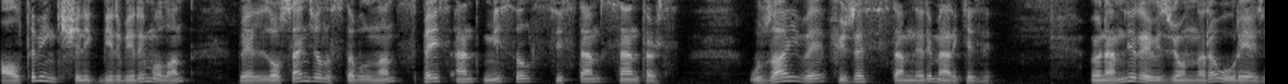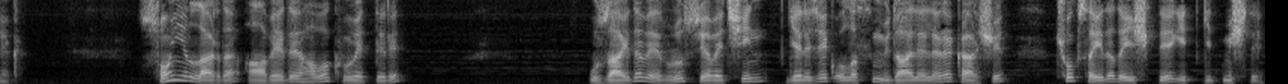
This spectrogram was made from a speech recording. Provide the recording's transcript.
6000 kişilik bir birim olan ve Los Angeles'ta bulunan Space and Missile Systems Centers, Uzay ve Füze Sistemleri Merkezi, önemli revizyonlara uğrayacak. Son yıllarda ABD Hava Kuvvetleri uzayda ve Rusya ve Çin gelecek olası müdahalelere karşı çok sayıda değişikliğe git gitmişti.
